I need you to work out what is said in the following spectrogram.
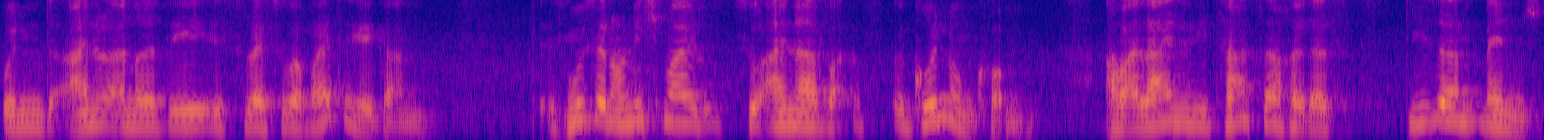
und eine oder andere Idee ist vielleicht sogar weitergegangen. Es muss ja noch nicht mal zu einer Gründung kommen. Aber alleine die Tatsache, dass dieser Mensch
